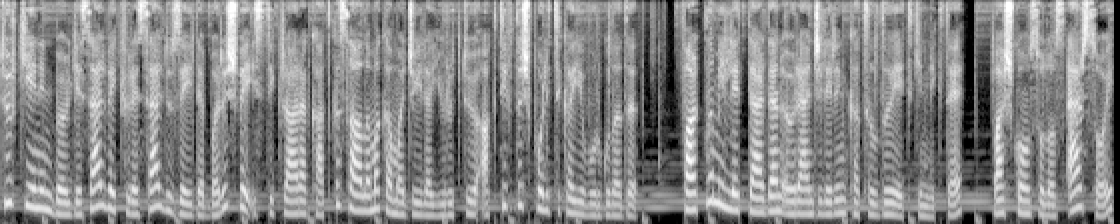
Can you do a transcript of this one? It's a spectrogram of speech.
Türkiye'nin bölgesel ve küresel düzeyde barış ve istikrara katkı sağlamak amacıyla yürüttüğü aktif dış politikayı vurguladı. Farklı milletlerden öğrencilerin katıldığı etkinlikte, Başkonsolos Ersoy,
